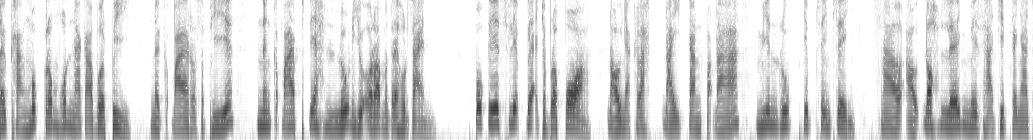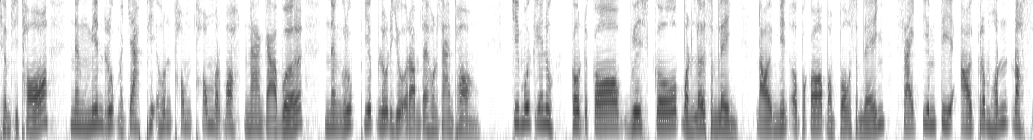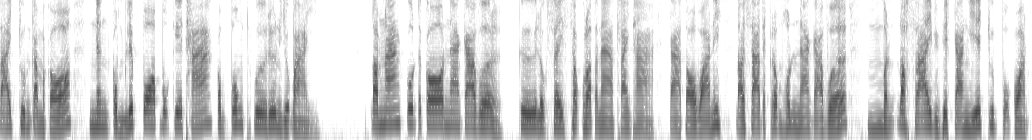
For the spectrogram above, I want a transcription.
នៅខាងមុខក្រុមហ៊ុន Nagawal 2នៅក្បែររដ្ឋសភា និងក្បែរផ្ទះលោកនាយករដ្ឋមន្ត្រីហ៊ុនសែន។ ពួកគេស្លៀកពាក់ចម្រុះពណ៌ដោយអ្នកខ្លះដៃកាន់បដាមានរូបភាពផ្សេងផ្សេងស្នើឲ្យដោះលែងមេសហជីពកញ្ញាឈឹមស៊ីធនិងមានរូបម្ចាស់ភាគហ៊ុនធំធំរបស់ Nagawal និងរូបភាពលោកនាយករដ្ឋមន្ត្រីហ៊ុនសែនផង ជាមួយគ្នានោះកោតកោ Visco បន្លឺសម្លេង ដោយមានឧបករណ៍បំពងសម្លេងស្រែកទៀមទាឲ្យក្រុមហ៊ុនដោះស្រាយជូនកម្មករនិងគម្លាបពណ៌ពួកគេថាកំពុងធ្វើរឿងនយោបាយ។ តំណាងគឧតកោ Nagawal គឺលោកស្រីសុករតនាថ្លែងថាការតវ៉ានេះដោយសារតែក្រុមហ៊ុន Nagawal មិនដោះស្រាយវិវាទការងារជូនពួកគាត់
